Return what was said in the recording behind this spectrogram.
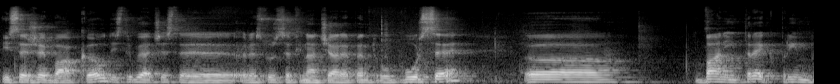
ISJ Bacău, distribuie aceste resurse financiare pentru burse. Uh, banii trec prin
